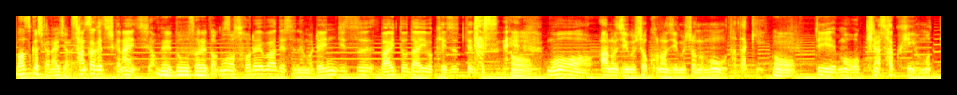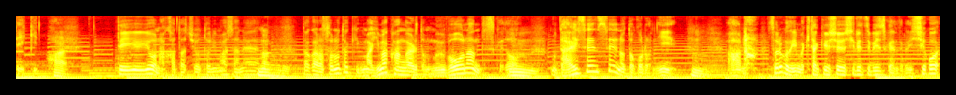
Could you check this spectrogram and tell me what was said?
わずかしかないじゃないです3かヶ月しかないんですよ。ねどうされたんですか？もうそれはですねもう連日バイト代を削ってですねう。ん もうあの事務所この事務所の門を叩きう。んでもう大きな作品を持っていきはいっていうような形を取りましたね。だからその時、まあ、今考えると無謀なんですけど、ど。うん。大先生のところにうん。あのそれこそ今北九州市立美術館で石岡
